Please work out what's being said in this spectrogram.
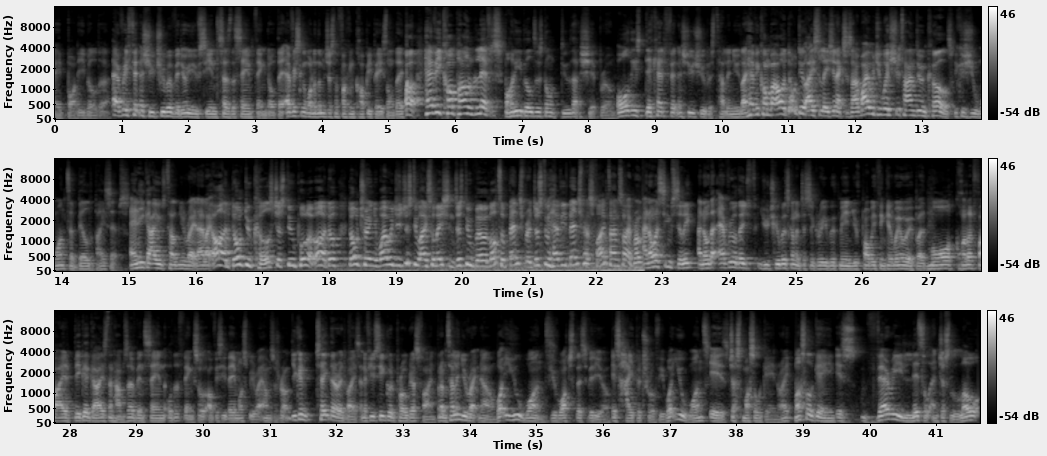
a bodybuilder. Every fitness youtuber video you've seen says the same thing don't they? Every single one of them just a fucking copy paste don't they? Oh heavy compound lifts! Bodybuilders don't do that shit bro. All these dickhead fitness youtubers telling you like heavy compound oh don't do isolation exercise. Why would you waste your time doing curls? Because you want to build biceps. Any guy who's telling you right now, like, oh, don't do curls, just do pull up. Oh, don't don't train you. Why would you just do isolation? Just do uh, lots of bench press. Just do heavy bench press five times five, bro. I know it seems silly. I know that every other YouTuber is gonna disagree with me, and you're probably thinking, wait, wait, but more qualified, bigger guys than Hamza have been saying other things, so obviously they must be right. Hamza's wrong. You can take their advice, and if you see good progress, fine. But I'm telling you right now, what you want if you watch this video is hypertrophy. What you want is just muscle gain, right? Muscle gain is very little and just low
